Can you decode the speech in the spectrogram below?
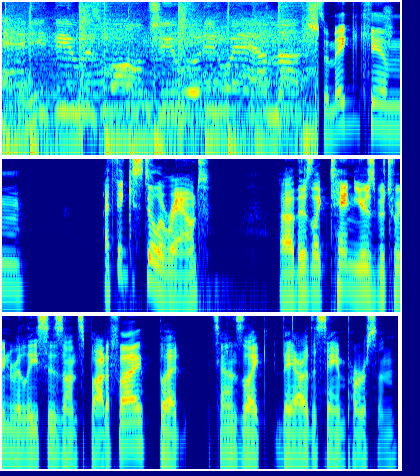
And if it was warm, she wouldn't wear much. So Maggie Kim, I think, is still around. Uh, there's like ten years between releases on Spotify, but it sounds like they are the same person.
